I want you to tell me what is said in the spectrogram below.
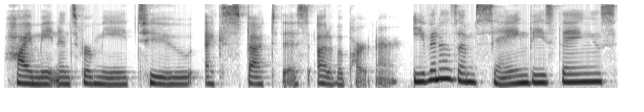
high maintenance for me to expect this out of a partner. Even as I'm saying these things,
